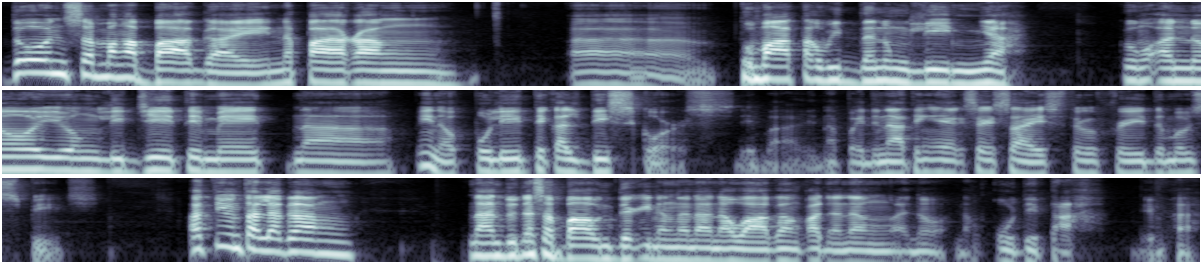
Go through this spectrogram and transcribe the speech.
Doon sa mga bagay na parang uh, tumatawid na nung linya kung ano yung legitimate na you know political discourse, 'di ba? Na pwede nating exercise through freedom of speech. At yung talagang nandoon na sa boundary ng nananawagan ka na ng ano ng kudita, 'di ba?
